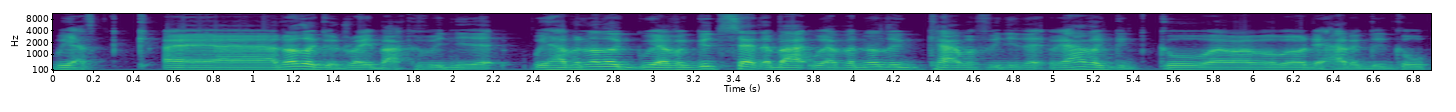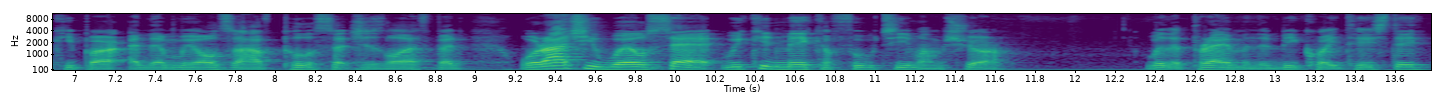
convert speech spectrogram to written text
We have uh, another good right back if we need it. We have another. We have a good centre back. We have another cam if we need it. We have a good goal. We already had a good goalkeeper, and then we also have Pulisic as left mid. We're actually well set. We could make a full team, I'm sure with the Prem and they'd be quite tasty.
